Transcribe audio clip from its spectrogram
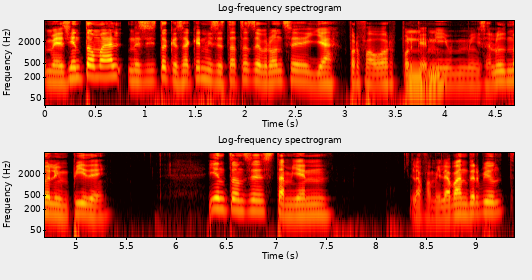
me siento mal, necesito que saquen mis estatuas de bronce ya, por favor, porque mi, mi salud me lo impide. Y entonces también la familia Vanderbilt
